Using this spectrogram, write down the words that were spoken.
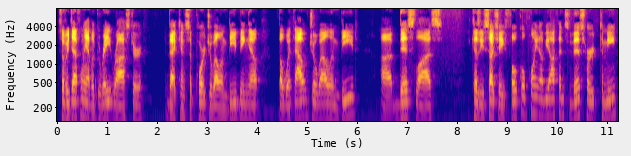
So we definitely have a great roster. that can support Joel Embiid being out. But without Joel Embiid, uh, this loss, because he's such a focal point of the offense, this hurt to me,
